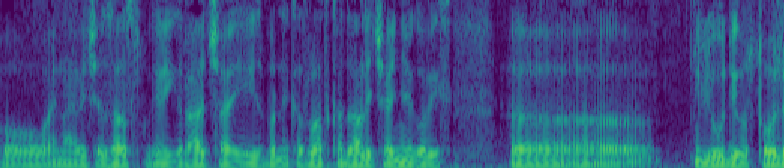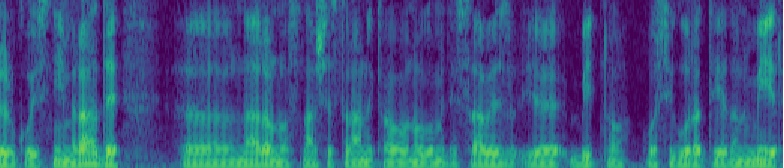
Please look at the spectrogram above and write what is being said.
ovaj najveće zasluge igrača i izbornika Zlatka Dalića i njegovih e, ljudi u stožeru koji s njim rade. E, naravno s naše strane kao nogometni savez je bitno osigurati jedan mir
